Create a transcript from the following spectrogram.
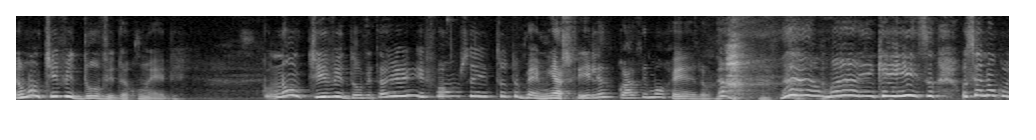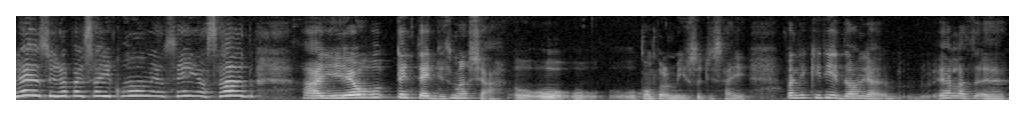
Eu não tive dúvida com ele. Não tive dúvida e, e fomos e tudo bem. Minhas filhas quase morreram. não, mãe, que isso? Você não conhece, já vai sair como assim, assado? Aí eu tentei desmanchar o, o, o, compromisso de sair. Falei, querida, olha, elas, é,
